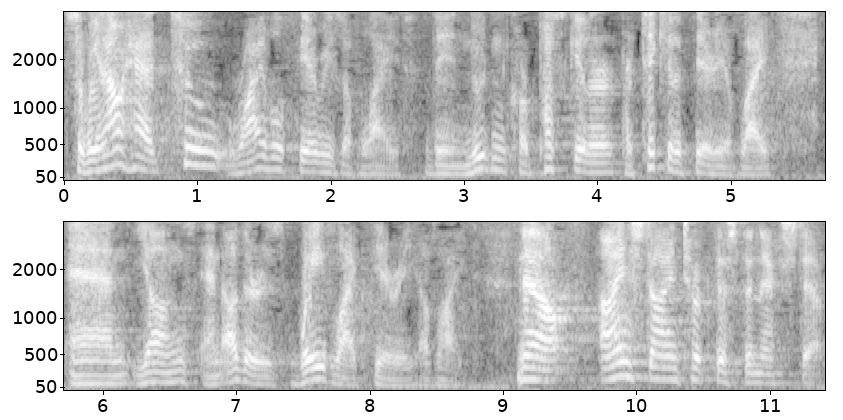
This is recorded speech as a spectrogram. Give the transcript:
So we now had two rival theories of light the newton corpuscular particular theory of light and young's and others wave-like theory of light. Now einstein took this the next step.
